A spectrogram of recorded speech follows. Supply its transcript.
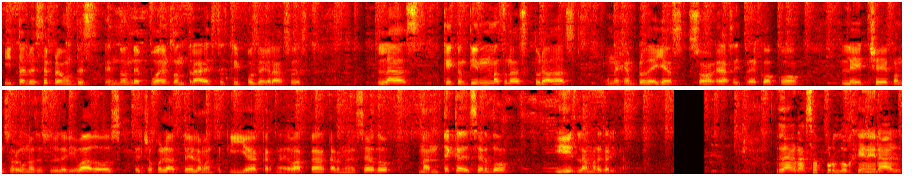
Y tal vez te preguntes, ¿en dónde puedo encontrar estos tipos de grasas? Las que contienen más grasas saturadas, un ejemplo de ellas son el aceite de coco, leche con algunos de sus derivados, el chocolate, la mantequilla, carne de vaca, carne de cerdo, manteca de cerdo y la margarina. La grasa por lo general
